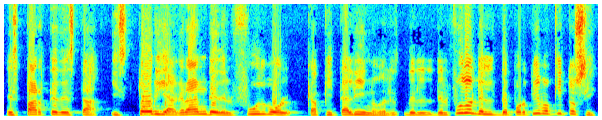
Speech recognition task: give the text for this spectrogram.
es parte de esta historia grande del fútbol capitalino, del, fútbol del Deportivo Quito, sí,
